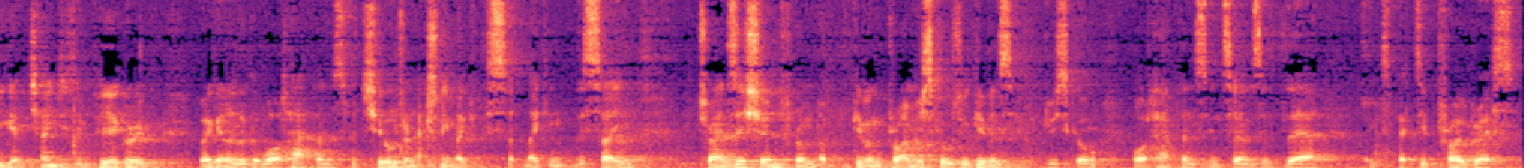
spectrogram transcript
you get changes in peer group. We're going to look at what happens for children actually making the, making the same transition from a given primary school to a given secondary school, what happens in terms of their expected progress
